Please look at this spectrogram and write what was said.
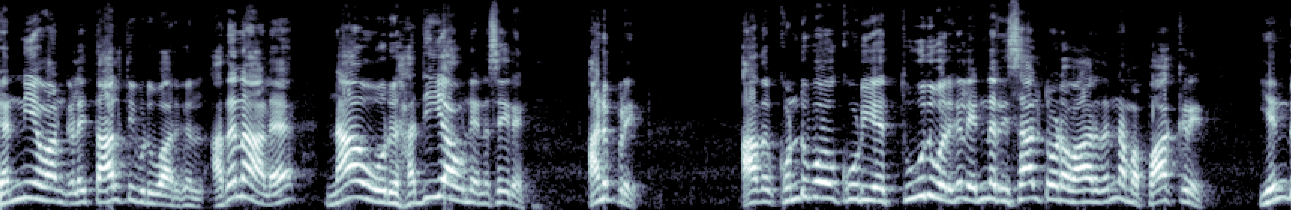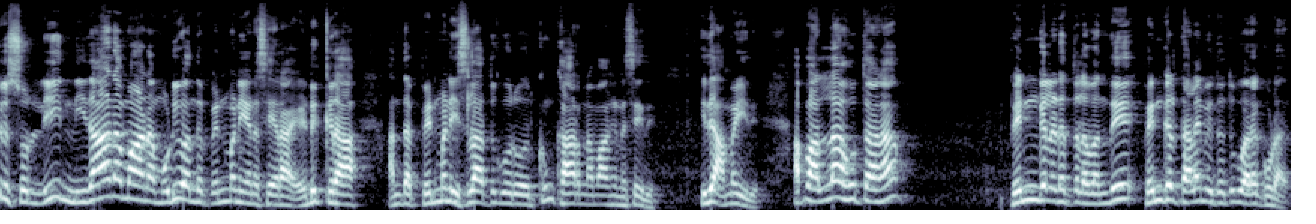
கண்ணியவான்களை தாழ்த்தி விடுவார்கள். அதனால் நான் ஒரு ஹதியா ஒன்று என்ன செய்கிறேன் அனுப்புகிறேன் அதை கொண்டு போகக்கூடிய தூதுவர்கள் என்ன ரிசால்ட்டோட வாருதுன்னு நம்ம பார்க்குறேன் என்று சொல்லி நிதானமான முடிவு அந்த பெண்மணி என்ன செய்கிறா எடுக்கிறா. அந்த பெண்மணி இஸ்லாத்துக்கு ஒருவருக்கும் காரணமாக என்ன செய்யுது இது அமையுது. அப்போ அல்லாஹூத்தானா பெண்களிடத்தில் வந்து பெண்கள் தலைமைத்துவத்துக்கு வரக்கூடாது.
